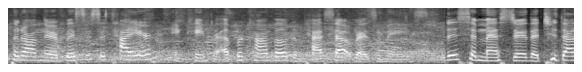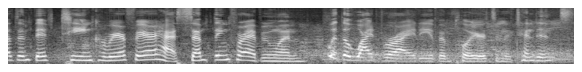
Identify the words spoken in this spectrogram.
put on their business attire and came to Upper Convo to pass out resumes. This semester, the 2015 Career Fair has something for everyone. With a wide variety of employers in attendance,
